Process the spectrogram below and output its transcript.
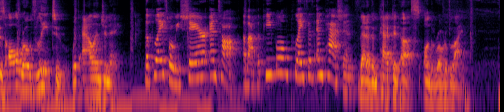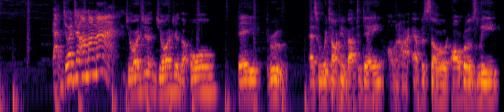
is All Roads Lead to with Alan Janae. The place where we share and talk about the people, places, and passions that have impacted us on the road of life. Got Georgia on my mind. Georgia, Georgia, the whole day through. That's what we're talking about today on our episode, All Roads Lead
